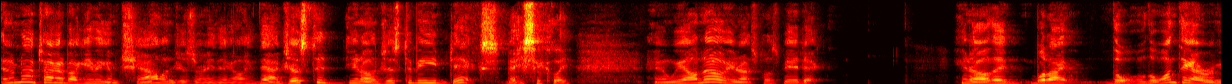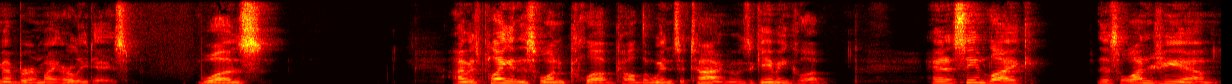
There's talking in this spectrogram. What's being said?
And I'm not talking about giving them challenges or anything like that, just to, you know, just to be dicks, basically. And we all know you're not supposed to be a dick. You know, they what I the the one thing I remember in my early days was I was playing in this one club called the Winds of Time. It was a gaming club. And it seemed like this one GM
